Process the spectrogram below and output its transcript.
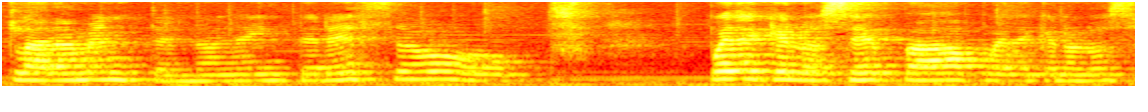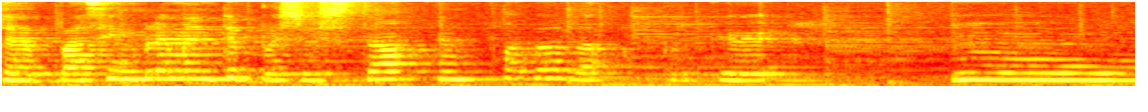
claramente no le intereso, o puede que lo sepa, puede que no lo sepa, simplemente pues está enfadada porque mm,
